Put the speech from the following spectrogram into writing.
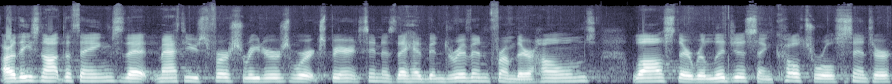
Are these not the things that Matthew's first readers were experiencing as they had been driven from their homes, lost their religious and cultural center,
